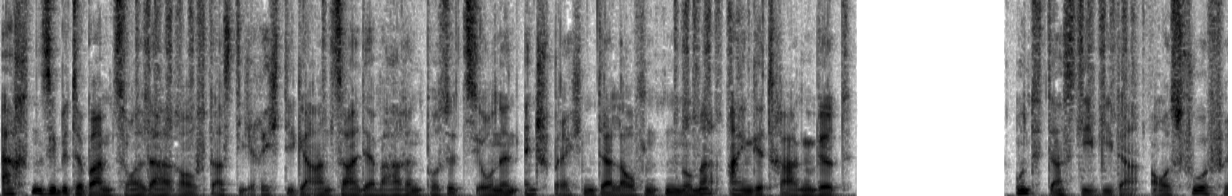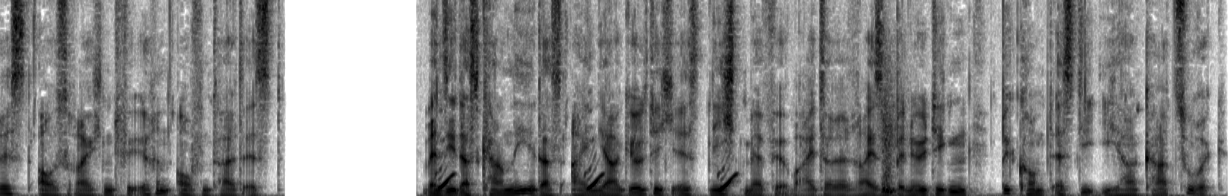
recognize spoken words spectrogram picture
Achten Sie bitte beim Zoll darauf, dass die richtige Anzahl der Warenpositionen entsprechend der laufenden Nummer eingetragen wird und dass die Wiederausfuhrfrist ausreichend für Ihren Aufenthalt ist. Wenn Sie das Karnet, das ein Jahr gültig ist, nicht mehr für weitere Reisen benötigen, bekommt es die IHK zurück.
